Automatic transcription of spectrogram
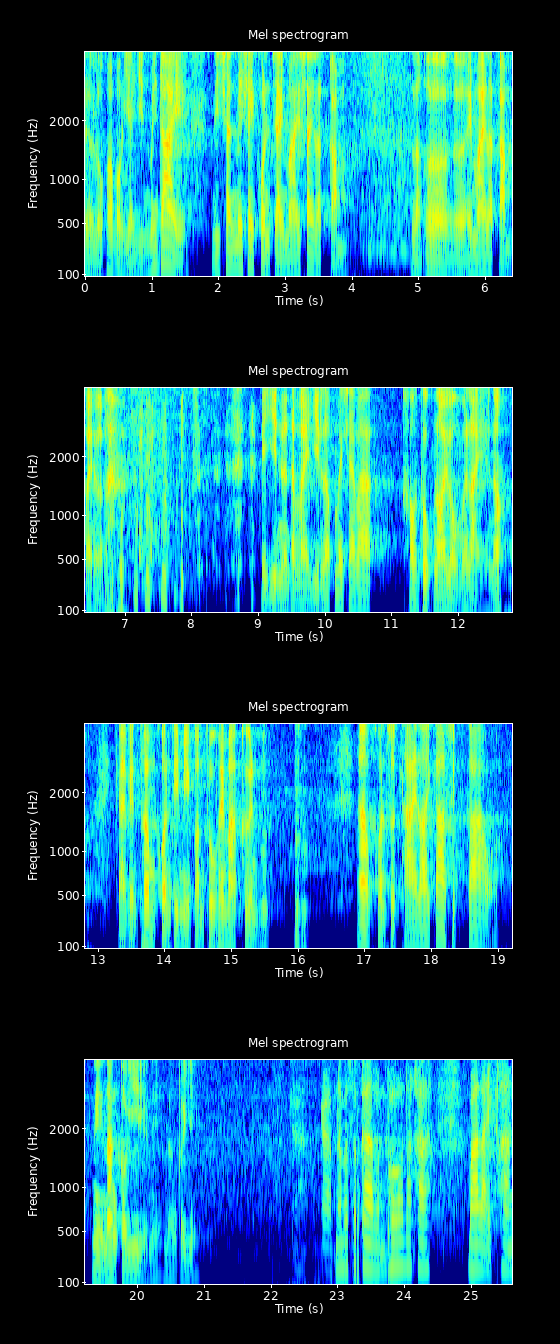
ด้วยหลวงพ่อบอกอย่าอินไม่ได้ ดิฉันไม่ใช่คนใจไม้ไส้ละกรรมเราเออเออไอ้ไม้ละกรรมไปเหอะ ไปอินมันทำไมอินแล้วไม่ใช่ว่าเขาทุกข์น้อยลงเมื่อไหร่เนาะกลายเป็นเพิ่มคนที่มีความทุกข์ให้มากขึ้นอ้าวคนสุดท้ายร้อยเก้าสิบเก้านี่นั่งเก้าอี้อยู่นี่นั่งเก้าอี้กราบนมัสการหลวงพ่อนะคะ มาหลายครั้ง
